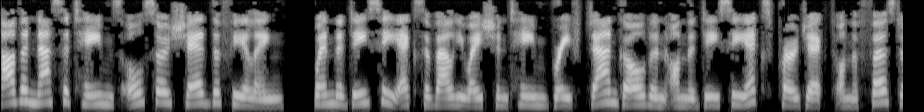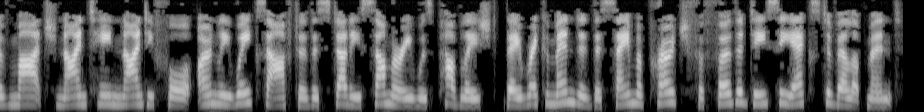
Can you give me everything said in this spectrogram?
Other NASA teams also shared the feeling. When the DCX evaluation team briefed Dan Golden on the DCX project on 1 March 1994, only weeks after the study summary was published, they recommended the same approach for further DCX development.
